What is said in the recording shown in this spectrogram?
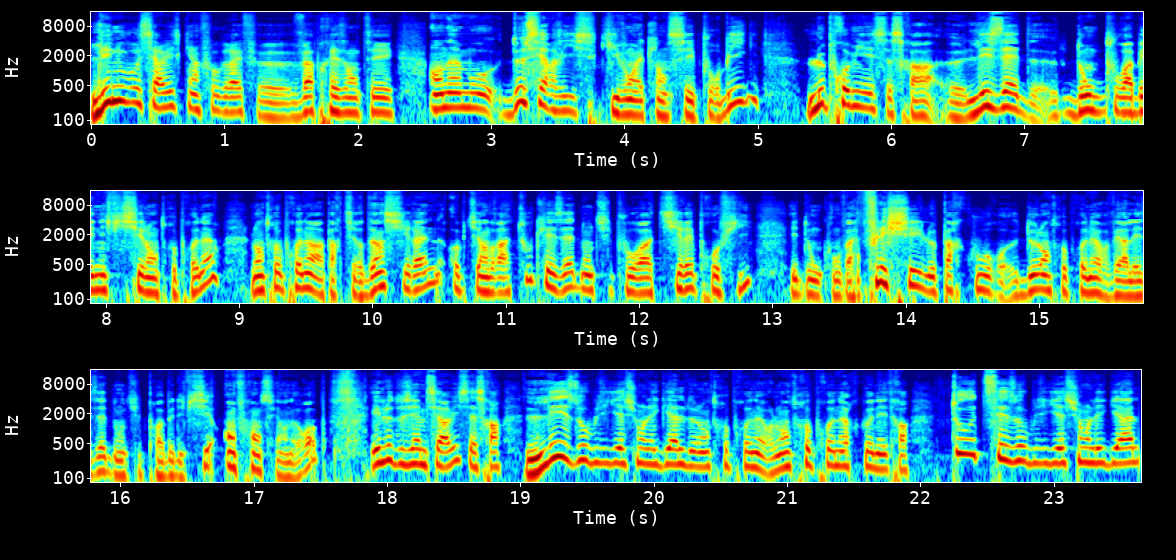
Les nouveaux services qu'Infogreffe euh, va présenter, en un mot, deux services qui vont être lancés pour Big. Le premier, ce sera euh, les aides dont pourra bénéficier l'entrepreneur. L'entrepreneur, à partir d'un sirène, obtiendra toutes les aides dont il pourra tirer profit. Et donc, on va flécher le parcours de l'entrepreneur vers les aides dont il pourra bénéficier en France et en Europe. Et le deuxième service, ce sera les obligations légales de l'entrepreneur. L'entrepreneur connaîtra toutes ses obligations légales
